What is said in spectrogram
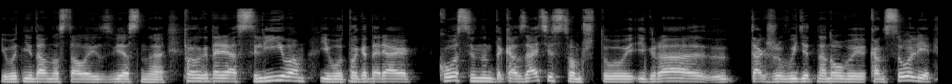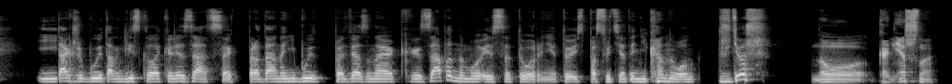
и вот недавно стало известно благодаря сливам и вот благодаря косвенным доказательствам, что игра э, также выйдет на новые консоли, и также будет английская локализация. Правда, она не будет подвязана к западному Эсаторне, то есть, по сути, это не канон. Ждешь? Ну, конечно.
